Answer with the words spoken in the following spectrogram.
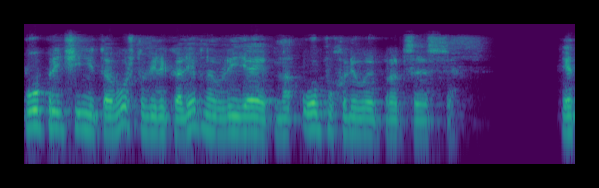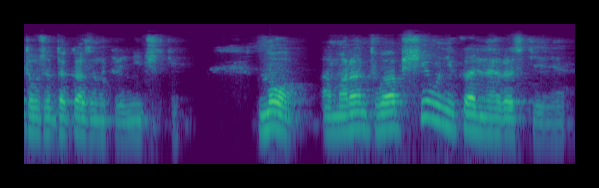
по причине того, что великолепно влияет на опухолевые процессы. Это уже доказано клинически. Но амарант вообще уникальное растение.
